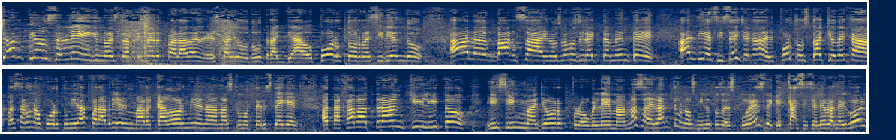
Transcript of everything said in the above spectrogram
Champions League, nuestra primer parada en el estadio do Dragao, Porto recibiendo al Barça y nos vamos directamente al 16, llegada del Porto Eustaquio deja pasar una oportunidad para abrir el marcador, miren nada más como Ter Stegen atajaba tranquilito y sin mayor problema. Más adelante, unos minutos después de que casi celebran el gol,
